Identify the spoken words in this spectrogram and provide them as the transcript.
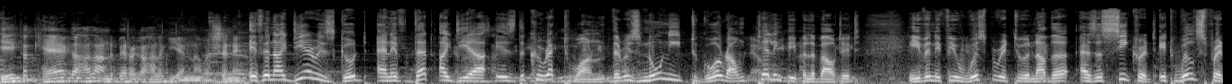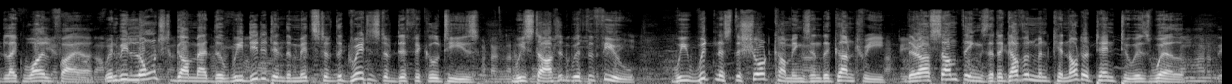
If an idea is good and if that idea is the correct one, there is no need to go around telling people about it. Even if you whisper it to another as a secret, it will spread like wildfire. When we launched Gammadda, we did it in the midst of the greatest of difficulties. We started with a few. We witnessed the shortcomings in the country. There are some things that a government cannot attend to as well.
